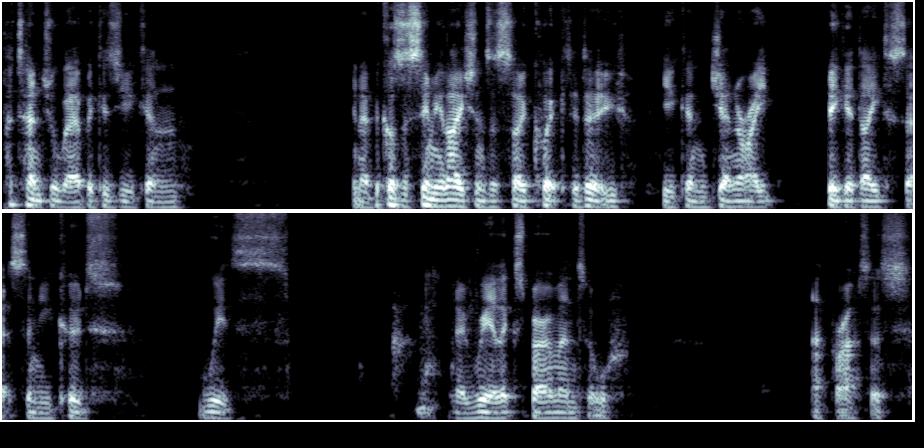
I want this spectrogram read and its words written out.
potential there because you can, you know, because the simulations are so quick to do, you can generate bigger data sets than you could with, you know, real experimental apparatus.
